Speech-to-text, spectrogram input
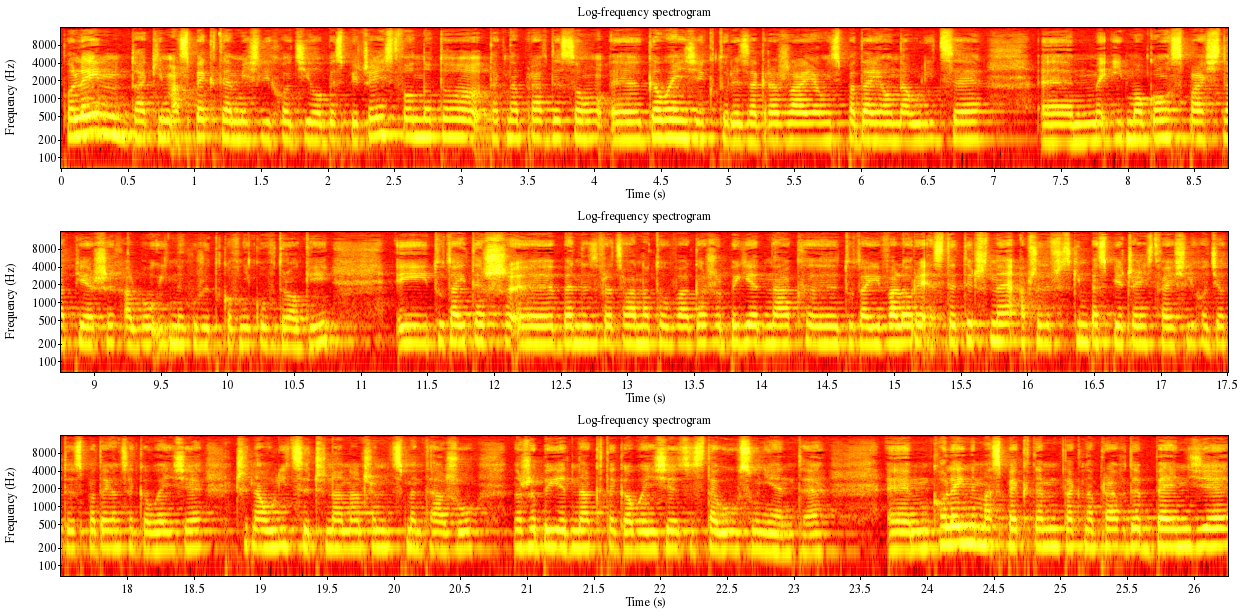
Kolejnym takim aspektem, jeśli chodzi o bezpieczeństwo, no to tak naprawdę są y, gałęzie, które zagrażają i spadają na ulicę i mogą spaść na pieszych albo innych użytkowników drogi. I tutaj też y, będę zwracała na to uwagę, żeby jednak tutaj walory estetyczne, a przede wszystkim bezpieczeństwa, jeśli chodzi o te spadające gałęzie, czy na ulicy, czy na naszym cmentarzu, no żeby jednak te gałęzie zostały usunięte. Kolejnym aspektem tak naprawdę będzie,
